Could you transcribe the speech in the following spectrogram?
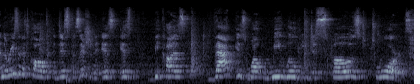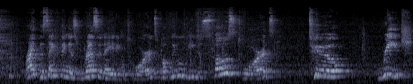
And the reason it's called disposition is, is because that is what we will be disposed towards, right? The same thing as resonating towards, what we will be disposed towards to reach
